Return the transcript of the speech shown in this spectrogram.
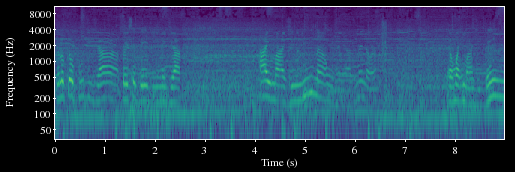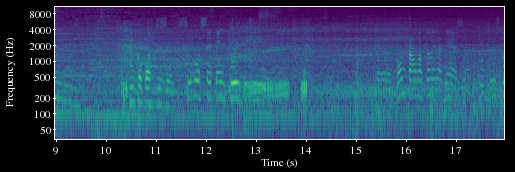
pelo que eu pude já perceber de imediato, a imagem não é as melhores. É uma imagem bem. Como que eu posso dizer? Se você tem intuito de é, comprar uma câmera dessa, que o custo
